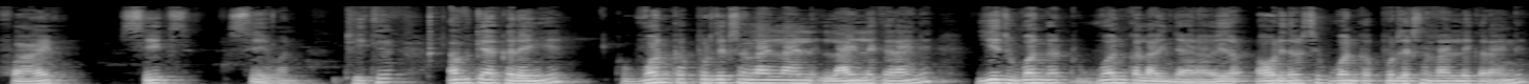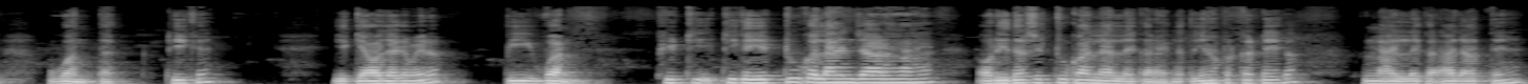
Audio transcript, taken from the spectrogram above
five six seven. ठीक है? अब क्या करेंगे? वन का प्रोजेक्शन लाइन लाइन लाइन लेकर आएँगे। ये जो वन का वन का लाइन जा रहा है, और इधर से वन का प्रोजेक्शन लाइन लेकर आएँगे वन तक। ठीक है? ये क्या हो जाएगा मेरा? पी वन फिर ठीक ठीक है, ये टू का लाइन जा रहा है, और इधर से टू का लाइन लेकर आएँगे। तो यहाँ पर कटेगा लाइन लेकर आ जाते हैं।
